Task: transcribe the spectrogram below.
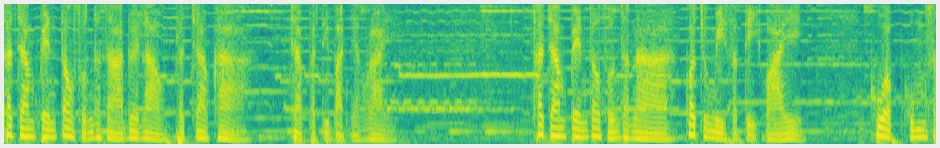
ถ้าจำเป็นต้องสนทนาด้วยเราพระเจ้าข้าจะปฏิบัติอย่างไร ถ้าจำเป็นต้องสนทนาก็จงมีสติไว้ ควบคุมส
